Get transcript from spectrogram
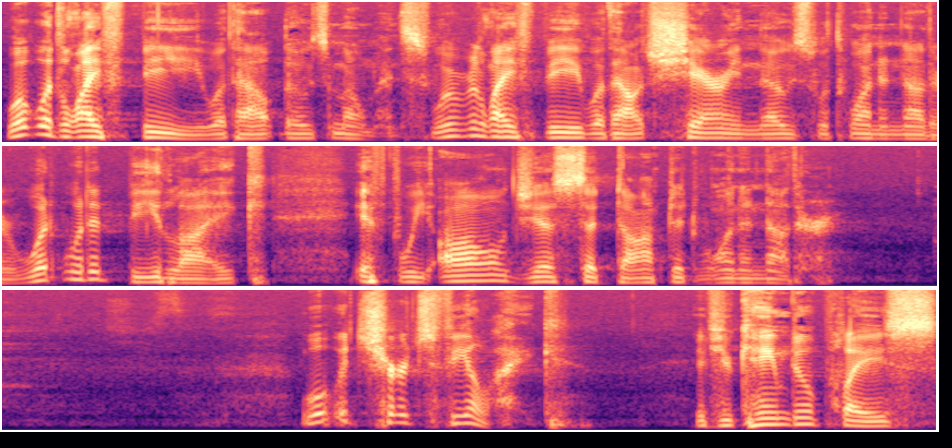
What would life be without those moments? What would life be without sharing those with one another? What would it be like if we all just adopted one another? What would church feel like if you came to a place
